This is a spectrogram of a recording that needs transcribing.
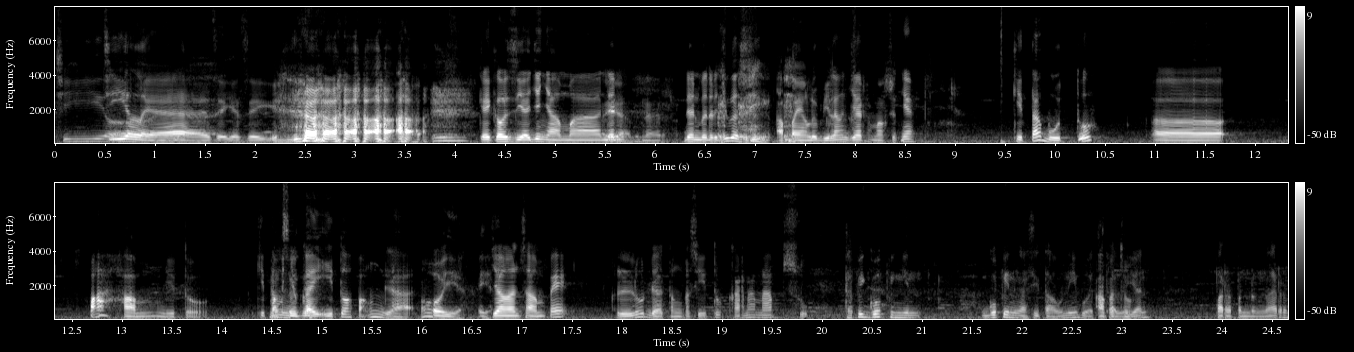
Chill. Chill ya. Asik asik. Kayak cozy aja nyaman. Dan iya benar. dan bener juga sih apa yang lu bilang Jar. Maksudnya kita butuh eh, paham gitu kita Maksudnya? menyukai itu apa enggak? Oh iya iya. Jangan sampai lu datang ke situ karena nafsu. Tapi gue pingin gue pingin ngasih tahu nih buat Apa tuh? kalian para pendengar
